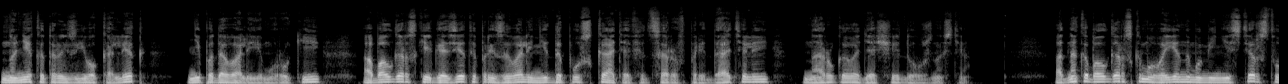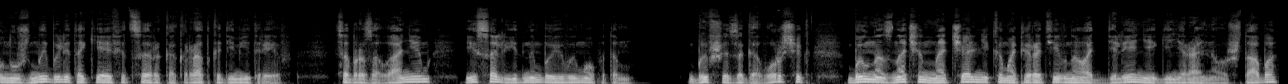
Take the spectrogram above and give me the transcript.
Но некоторые из его коллег не подавали ему руки, а болгарские газеты призывали не допускать офицеров-предателей на руководящие должности. Однако болгарскому военному министерству нужны были такие офицеры, как Радко Дмитриев, с образованием и солидным боевым опытом. Бывший заговорщик был назначен начальником оперативного отделения Генерального штаба,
